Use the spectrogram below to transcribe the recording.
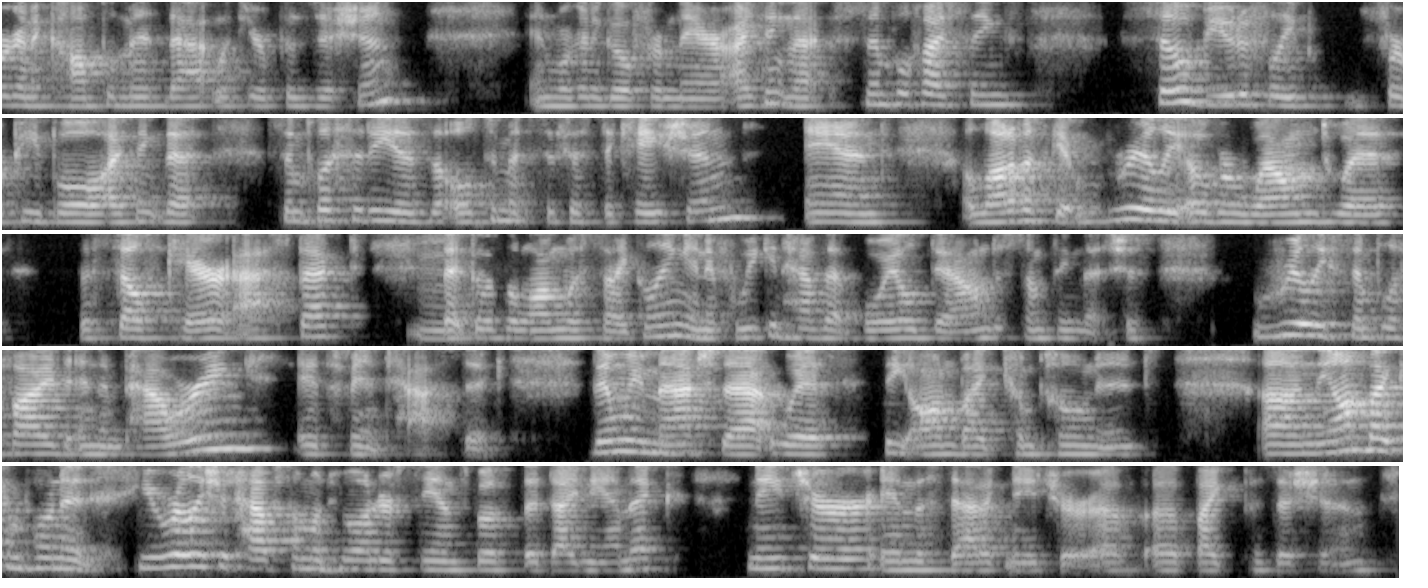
we're going to complement that with your position and we're going to go from there. I think that simplifies things so beautifully for people. I think that simplicity is the ultimate sophistication. And a lot of us get really overwhelmed with the self care aspect mm. that goes along with cycling. And if we can have that boiled down to something that's just really simplified and empowering, it's fantastic. Then we match that with the on bike component. Um, the on bike component, you really should have someone who understands both the dynamic nature and the static nature of a bike position.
